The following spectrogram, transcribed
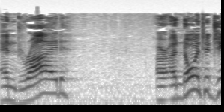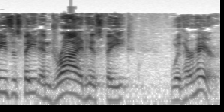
and dried, or anointed Jesus' feet and dried his feet with her hair?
